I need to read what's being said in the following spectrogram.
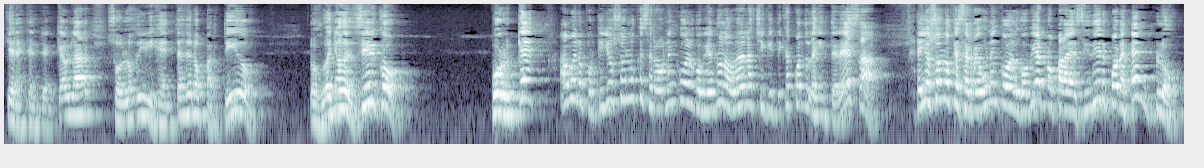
Quienes tendrían que hablar son los dirigentes de los partidos, los dueños del circo. ¿Por qué? Ah, bueno, porque ellos son los que se reúnen con el gobierno a la hora de las chiquiticas cuando les interesa. Ellos son los que se reúnen con el gobierno para decidir, por ejemplo,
